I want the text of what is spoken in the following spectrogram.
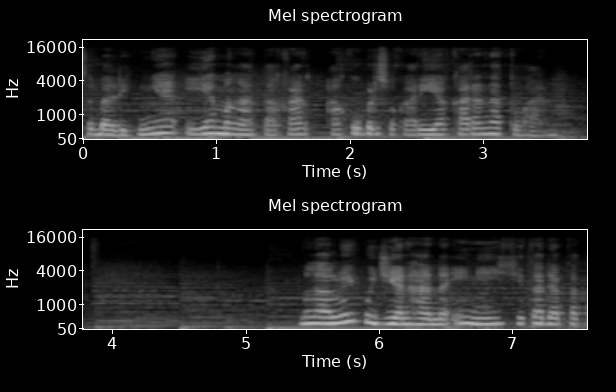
Sebaliknya, ia mengatakan, "Aku bersukaria karena Tuhan." Melalui pujian Hana ini, kita dapat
